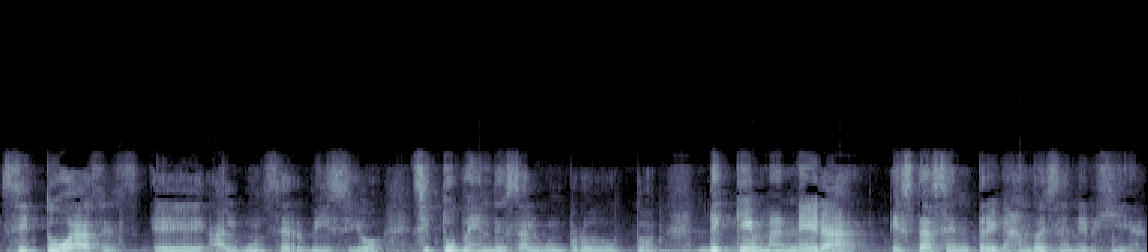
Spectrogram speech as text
si tú haces eh, algún servicio, si tú vendes algún producto, ¿de qué manera estás entregando esa energía?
